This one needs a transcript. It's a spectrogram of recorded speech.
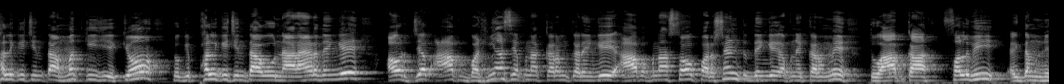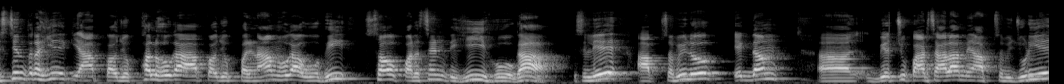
फल की चिंता मत कीजिए। क्यों? क्योंकि फल की चिंता वो नारायण देंगे और जब आप बढ़िया से अपना कर्म करेंगे, आप अपना सौ परसेंट देंगे अपने कर्म में तो आपका फल भी एकदम निश्चिंत रहिए कि आपका जो फल होगा, आपका जो परिणाम होगा, वो भी सौ परसेंट ही होगा। इसलिए आप सभी लोग एकदम बीएचयू पाठशाला में आप सभी जुड़िए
